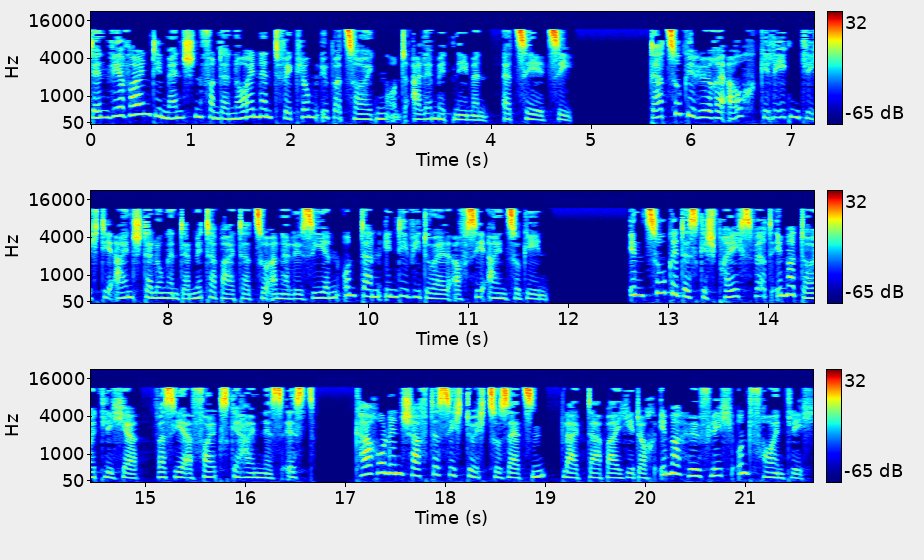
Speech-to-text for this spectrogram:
Denn wir wollen die Menschen von der neuen Entwicklung überzeugen und alle mitnehmen, erzählt sie. Dazu gehöre auch gelegentlich die Einstellungen der Mitarbeiter zu analysieren und dann individuell auf sie einzugehen. Im Zuge des Gesprächs wird immer deutlicher, was ihr Erfolgsgeheimnis ist. Caroline schafft es sich durchzusetzen, bleibt dabei jedoch immer höflich und freundlich.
